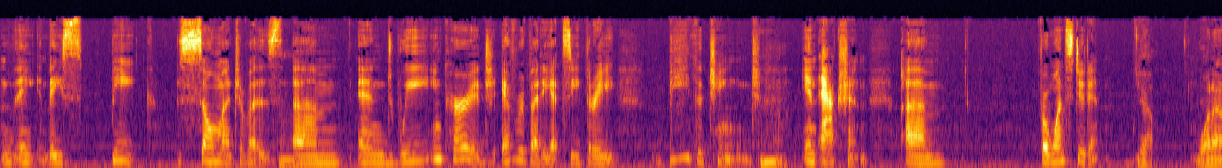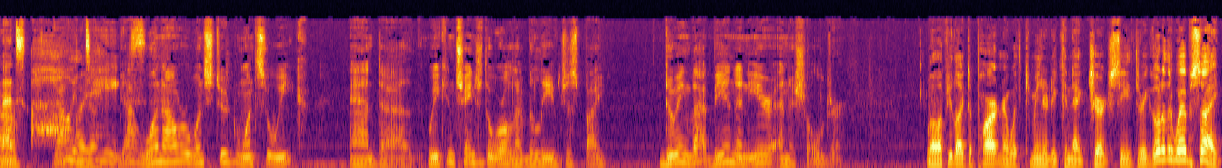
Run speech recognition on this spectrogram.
they, they speak so much of us. Um, and we encourage everybody at C3 be the change in action um, for one student. Yeah. One hour. That's all Yeah, it I got- takes. Yeah, one hour, one student, once a week, and uh, we can change the world. I believe just by doing that, being an ear and a shoulder. Well, if you'd like to partner with Community Connect Church C3, go to their website,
